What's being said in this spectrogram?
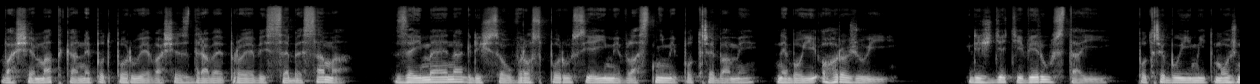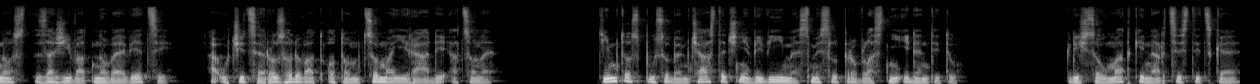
Vaše matka nepodporuje vaše zdravé projevy sebe sama, zejména když jsou v rozporu s jejími vlastními potřebami nebo ji ohrožují. Když děti vyrůstají, potřebují mít možnost zažívat nové věci a učit se rozhodovat o tom, co mají rády a co ne. Tímto způsobem částečně vyvíjíme smysl pro vlastní identitu. Když jsou matky narcistické,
